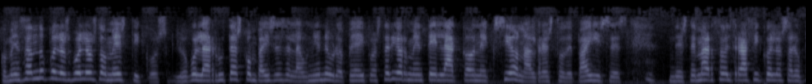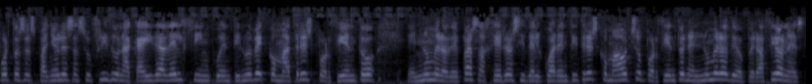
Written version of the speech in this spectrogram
comenzando con los vuelos domésticos, luego las rutas con países de la Unión Europea y posteriormente la conexión al resto de países. Desde marzo, el tráfico en los aeropuertos españoles ha sufrido una caída del 59,3% en número de pasajeros y del 43,8% en el número de operaciones,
